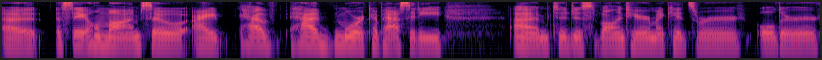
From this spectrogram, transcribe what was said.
a, a stay at home mom, so I have had more capacity um, to just volunteer. My kids were older,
